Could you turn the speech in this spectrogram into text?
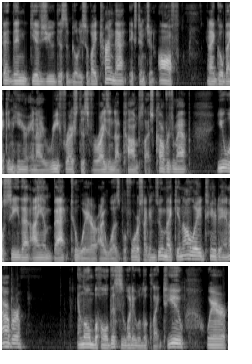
that then gives you this ability. So if I turn that extension off and I go back in here and I refresh this verizon.com slash coverage map, you will see that I am back to where I was before. So I can zoom back in all the way here to Ann Arbor and lo and behold, this is what it would look like to you, where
